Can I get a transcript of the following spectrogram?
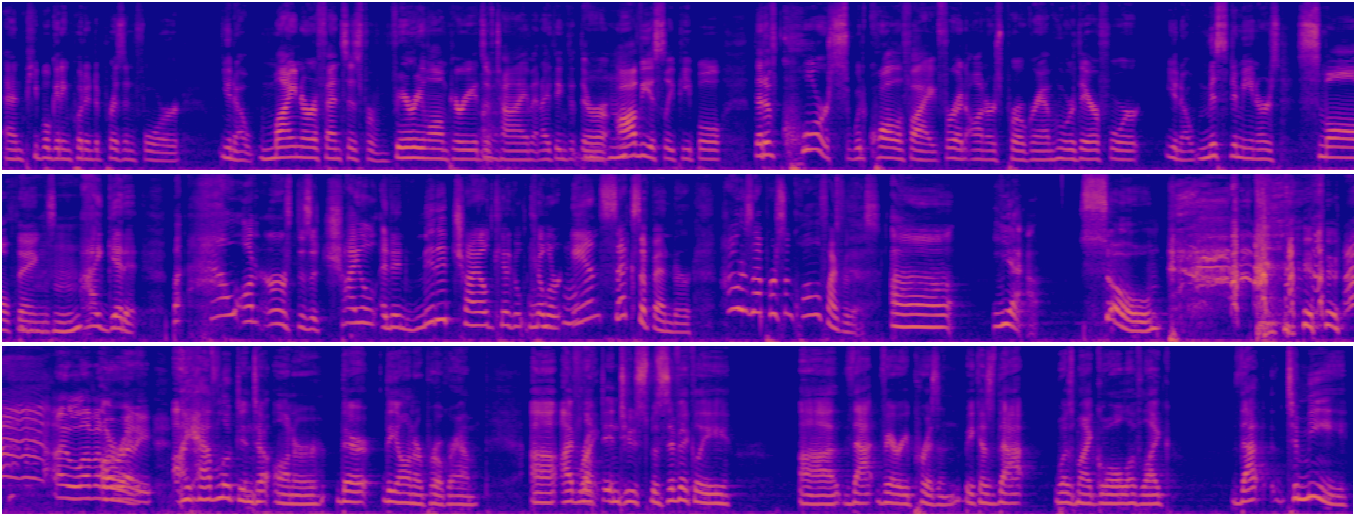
and people getting put into prison for you know minor offenses for very long periods of time and i think that there Mm-hmm. are obviously people that of course would qualify for an honors program who are there for you know misdemeanors small things Mm-hmm. i get it but how on earth does a child an admitted child kill- killer Mm-hmm. and sex offender how does that person qualify for this Uh, yeah. So i love it already right. I have looked into honor their the honor program. Uh, I've looked into specifically uh, that very prison because that was my goal of like that to me.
